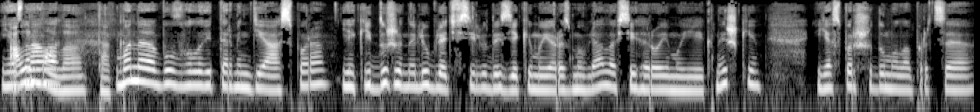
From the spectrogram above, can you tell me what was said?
Я Але знала, мала так. У мене був в голові термін діаспора, який дуже не люблять всі люди, з якими я розмовляла, всі герої моєї книжки. Я спершу думала про це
